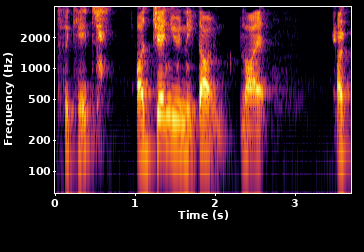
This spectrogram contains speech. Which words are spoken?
for kids. I genuinely don't. Like, I,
